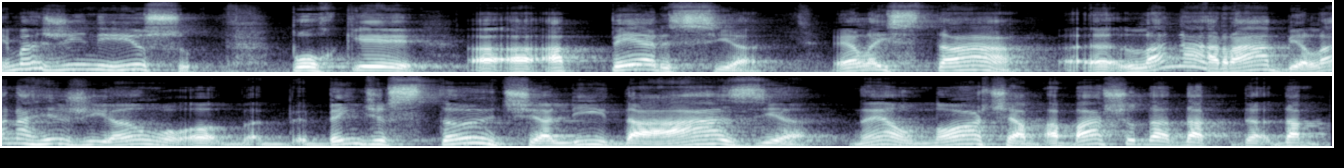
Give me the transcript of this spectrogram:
Imagine isso, porque a, a Pérsia ela está eh, lá na Arábia, lá na região bem distante ali da Ásia, né, ao norte, abaixo da, da, da,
